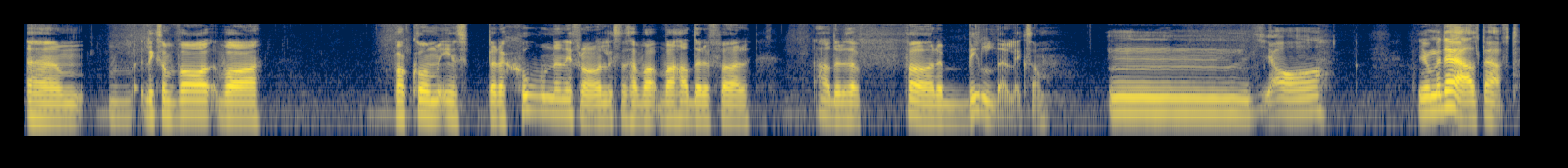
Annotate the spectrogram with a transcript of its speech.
um, liksom vad, vad, vad kom inspirationen ifrån? Och liksom så här, vad, vad, hade du för hade du så förebilder liksom? Mm, ja. Jo men det har jag alltid haft.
